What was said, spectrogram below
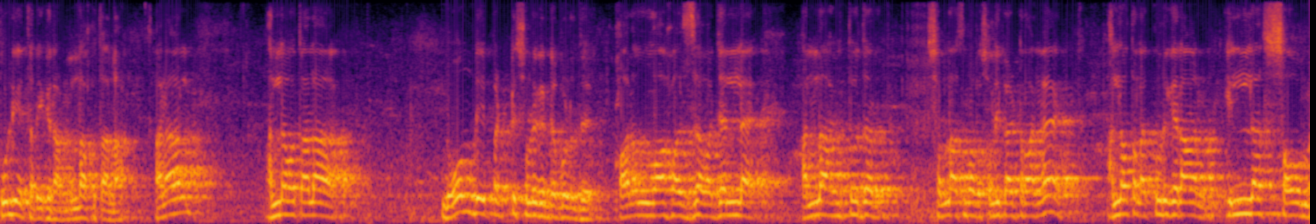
கூலியை தருகிறான் அல்லாஹு தாலா ஆனால் அல்லாஹு தாலா நோன்பை பற்றி சொல்லுகின்ற பொழுது காலல்லாஹ் அஸ்ஸ வஜல்ல அல்லாஹ் தூதர் சொல்லாசமாக சொல்லி காட்டுறாங்க. அல்லாஹ் தாலா கூறுகிறான் இல்ல சௌம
